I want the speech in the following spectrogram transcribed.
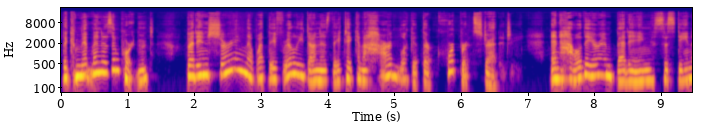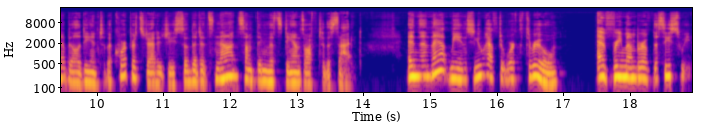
The commitment is important, but ensuring that what they've really done is they've taken a hard look at their corporate strategy and how they are embedding sustainability into the corporate strategy so that it's not something that stands off to the side. And then that means you have to work through every member of the C suite.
